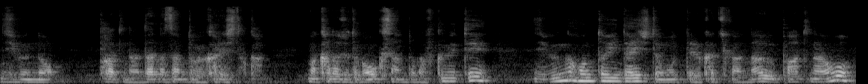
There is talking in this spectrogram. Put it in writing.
自分のパートナー旦那さんとか彼氏とか、まあ、彼女とか奥さんとか含めて自分が本当に大事と思ってる価値観の合うパートナーを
